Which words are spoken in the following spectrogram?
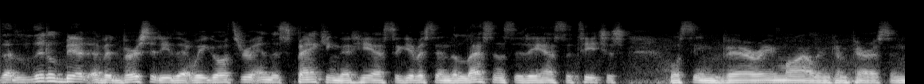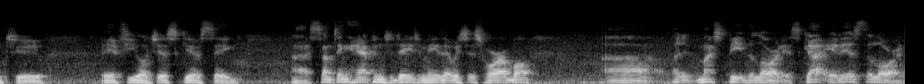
The little bit of adversity that we go through and the spanking that he has to give us and the lessons that he has to teach us will seem very mild in comparison to if you'll just give, say, uh, something happened today to me that was just horrible. Uh, but it must be the Lord. It's got. It is the Lord.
